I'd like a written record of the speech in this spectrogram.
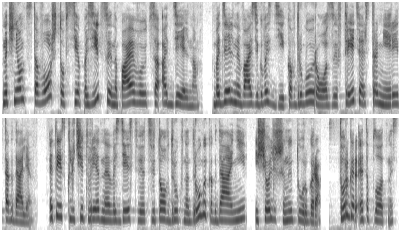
Начнем с того, что все позиции напаиваются отдельно. В отдельной вазе гвоздика, в другой розы, в третьей альстромере и так далее. Это исключит вредное воздействие цветов друг на друга, когда они еще лишены тургора. Тургор — это плотность.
